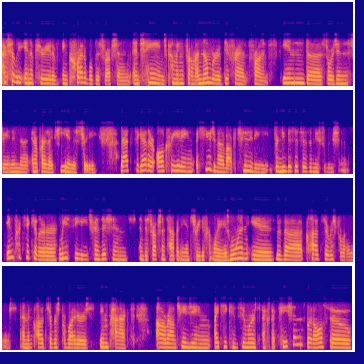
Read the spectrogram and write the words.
actually in a period of incredible disruption and change coming from a number of different fronts in the storage industry and in the enterprise IT industry. That's together all creating a huge amount of opportunity for new businesses and new solutions. In particular, we see transitions and disruptions happening in three different ways. One is the cloud service providers and the cloud service providers impact fact around changing IT consumers' expectations, but also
